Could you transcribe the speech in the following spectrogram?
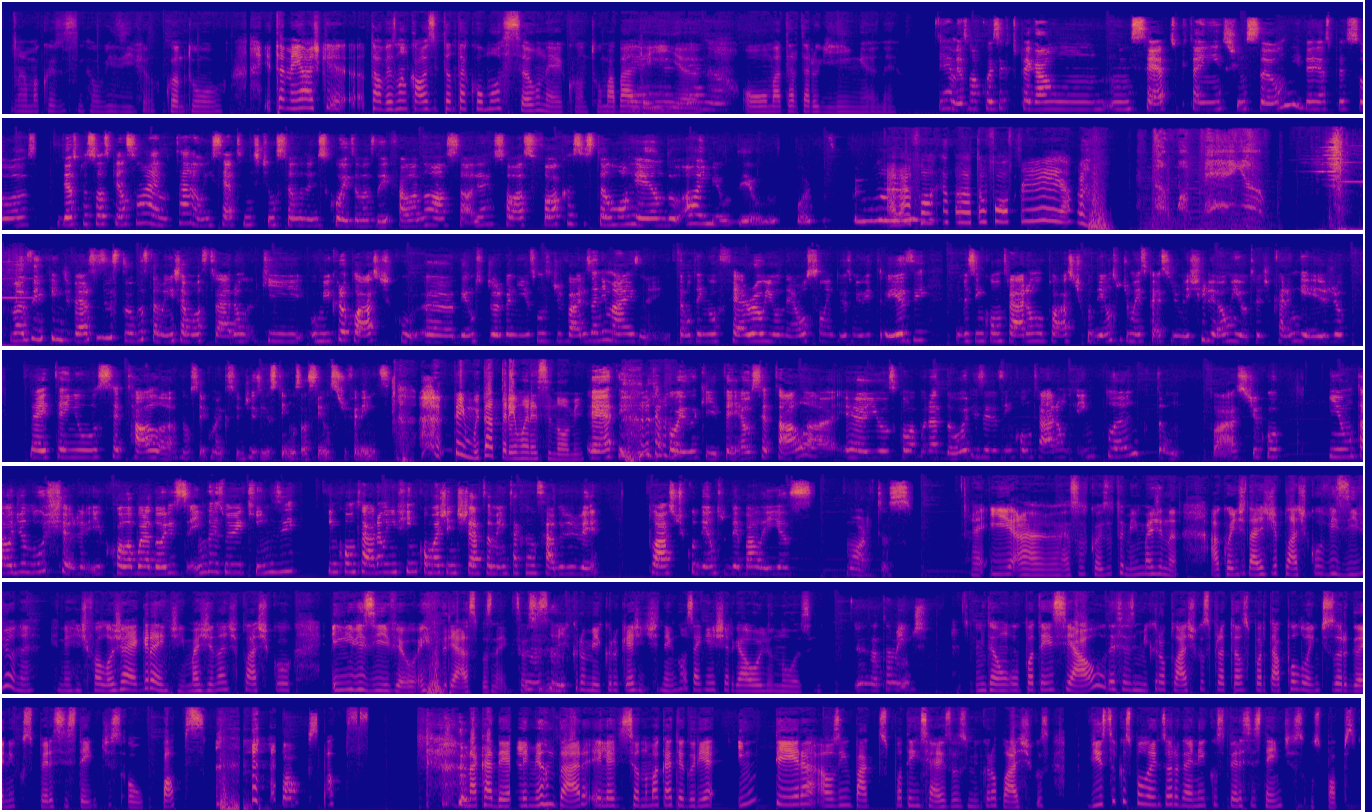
Não é uma coisa assim tão visível quanto. E também eu acho que eh, talvez não cause tanta comoção, né? Quanto uma É, baleia é, não. ou uma tartaruguinha, né? É a mesma coisa que tu pegar um, um inseto que tá em extinção e daí as pessoas. Daí as pessoas pensam, ah, tá, um inseto em extinção, grande coisa, mas daí fala, nossa, olha só, as focas estão morrendo. Ai, meu Deus, as focas estão morrendo. A foca tá tão fofinha! Mas, enfim, diversos estudos também já mostraram que o microplástico ah, dentro de organismos de vários animais, né? Então tem o Farrell e o Nelson em 2013, eles encontraram o plástico dentro de uma espécie de mexilhão e outra de caranguejo. Daí tem o Cetala, não sei como é que se diz isso, tem uns acentos diferentes. Tem muita trema nesse nome. É, tem muita coisa aqui. Tem, é o Cetala é, e os colaboradores, eles encontraram em plâncton plástico e um tal de Lucher e colaboradores em 2015 encontraram, enfim, como a gente já também tá cansado de ver, plástico dentro de baleias mortas. É, e ah, essas coisas também, imagina, a quantidade de plástico visível, né? Que nem a gente falou, já é grande. Imagina de plástico invisível, entre aspas, né? Que são esses Uhum. micro, micro que a gente nem consegue enxergar a olho nu, assim. Exatamente. Então, o potencial desses microplásticos para transportar poluentes orgânicos persistentes, ou POPs, Pops. POPs na cadeia alimentar, ele adiciona uma categoria inteira aos impactos potenciais dos microplásticos, visto que os poluentes orgânicos persistentes, os POPs,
